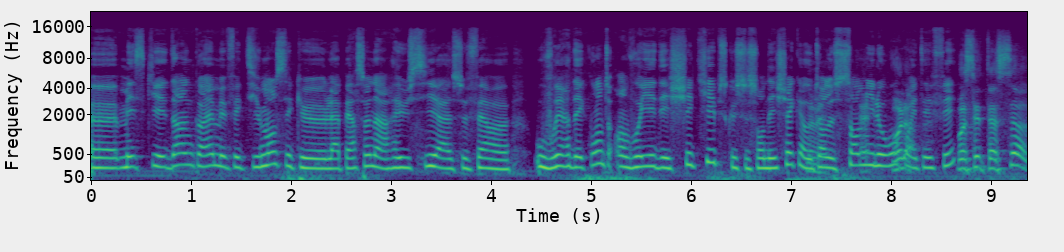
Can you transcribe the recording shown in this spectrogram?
Euh, mais ce qui est dingue quand même, effectivement, c'est que la personne a réussi à se faire euh, ouvrir des comptes, envoyer des chéquiers, puisque ce sont des chèques à hauteur de 100 000 euros Voilà. qui ont été faits. Moi, c'est à ça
